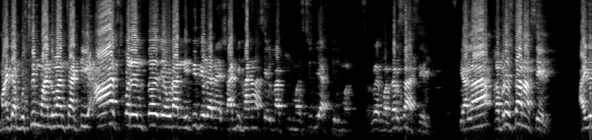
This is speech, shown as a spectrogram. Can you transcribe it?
माझ्या मुस्लिम बांधवांसाठी आजपर्यंत एवढा निधी दिला नाही. शादी असेल बाकी मस्जिदी असतील सगळे मदरसा असेल याला कब्रस्तान असेल. आज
